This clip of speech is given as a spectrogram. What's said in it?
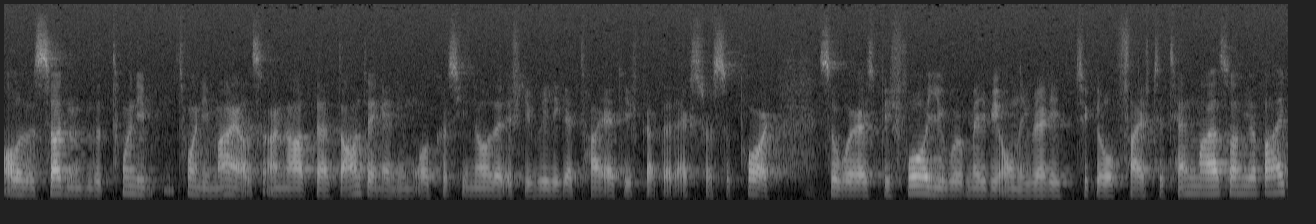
all of a sudden the 20, 20 miles are not that daunting anymore because you know that if you really get tired, you've got that extra support. So whereas before you were maybe only ready to go 5 to 10 miles on your bike,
